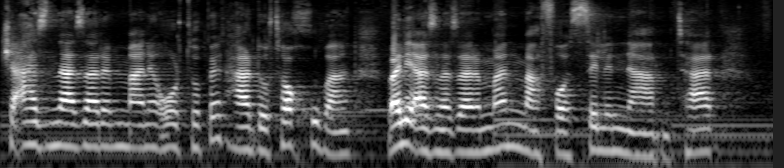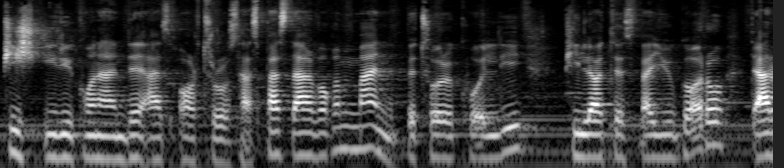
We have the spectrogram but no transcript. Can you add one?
که از نظر من ارتوپد هر دوتا خوبن ولی از نظر من مفاصل نرمتر پیشگیری کننده از آرتروز هست. پس در واقع من به طور کلی پیلاتس و یوگا رو در,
